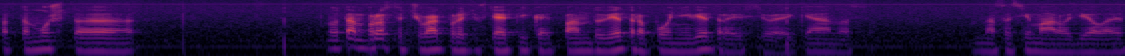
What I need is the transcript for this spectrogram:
Потому что... Ну, там просто чувак против тебя пикает панду ветра, пони ветра и все, Океанос на Сосимару делает.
